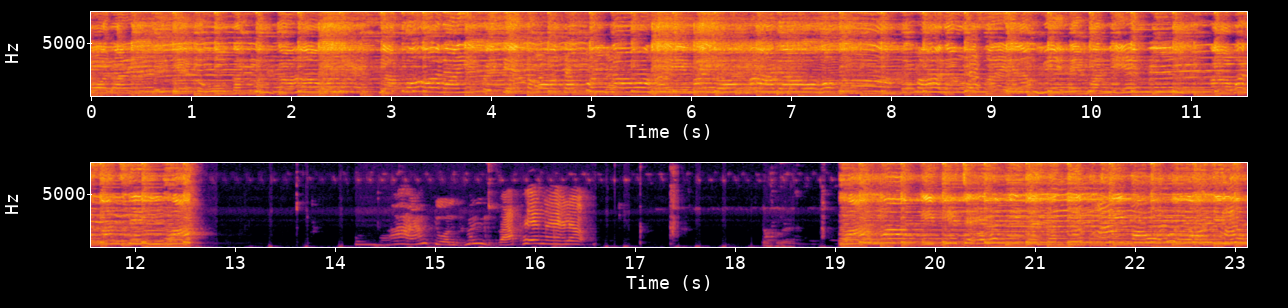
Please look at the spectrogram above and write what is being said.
บ่ได้ไปแก่โตกับคนเก่ากลับบ่ได้ไปแก่โตกับคนเก่าให้มาย้อนมาเดามาเดาใส่ลำนี้ให้มวนนิดเอาว่าสันสิ้นพักอ่าน้ำจูนมันรับเพลงแน่แล้วความหักอีพี่เจมีแต่สติสิเมาเพื่อสิลืม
